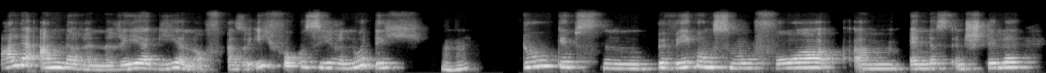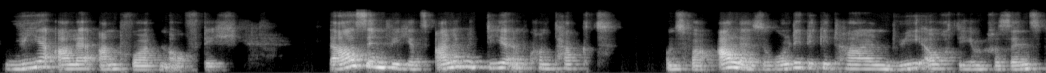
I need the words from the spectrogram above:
alle anderen reagieren auf, also ich fokussiere nur dich Mhm. Du gibst einen Bewegungsmove vor, ähm, endest in Stille. Wir alle antworten auf dich. Da sind wir jetzt alle mit dir im Kontakt. Und zwar alle, sowohl die digitalen wie auch die in Präsenz,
